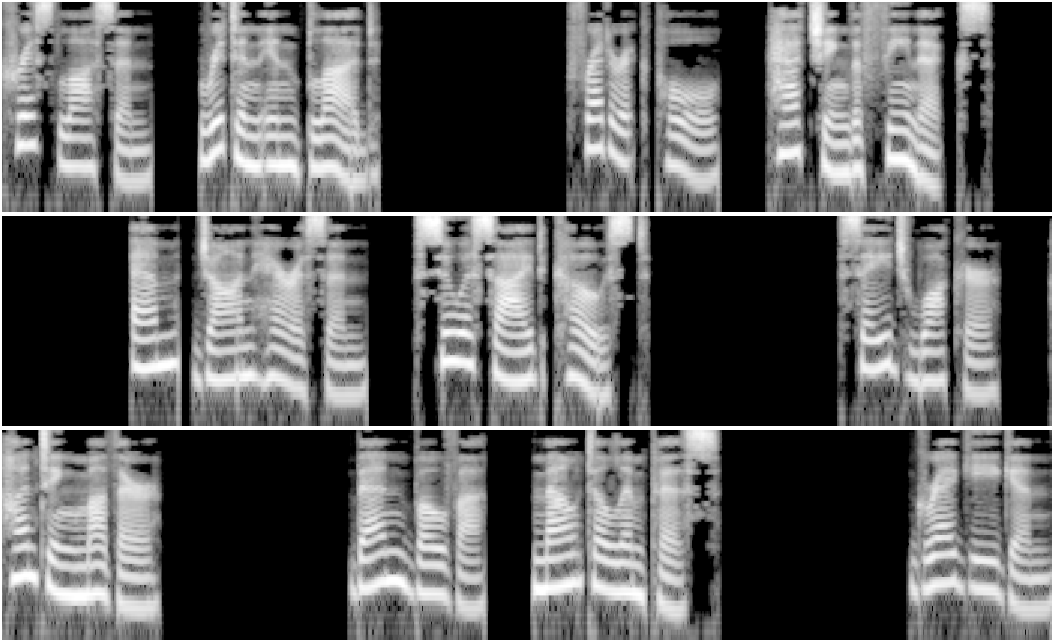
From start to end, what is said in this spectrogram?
Chris Lawson, Written in Blood. Frederik Pohl, Hatching the Phoenix. M. John Harrison, Suicide Coast. Sage Walker, Hunting Mother. Ben Bova, Mount Olympus. Greg Egan,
